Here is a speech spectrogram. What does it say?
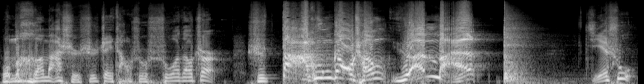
我们《荷马史诗》这套书说到这儿是大功告成，圆满结束。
